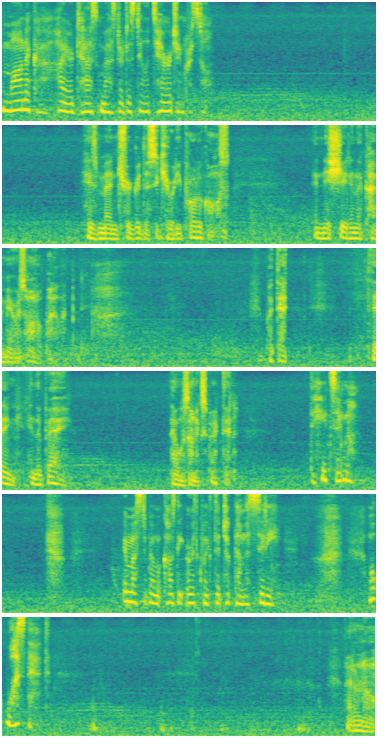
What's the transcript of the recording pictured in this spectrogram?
Monica hired Taskmaster to steal a Terrigen crystal. His men triggered the security protocols, initiating the Chimera's autopilot. But, that thing in the bay, that was unexpected. The heat signal. It must have been what caused the earthquake that took down the city. What was that? I don't know.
